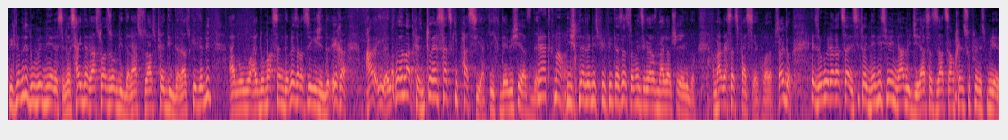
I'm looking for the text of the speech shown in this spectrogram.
ვიქნებოდით უბედნიერესები რა საიდან რას ვაზრობდით და რას რას ფედით და რას ვკიდებდით აი მომახსენდება რაღაც იგიჟე და ეხა ყველაფერს მტვერსაც კი ფასი აქვს იქ დევიში რაც დე. რა თქმა უნდა. იშხნელების ფიფიტასაც რომელიც რაღაც ნაგავში ეგდო მაგასაც ფასი აქვს ყველაფერს. საერთოდ ეს როგორი რაღაცა არის? სიტუაცია ნებისმიერი ნაბიჯი რასაც რაც ამ ხელისუფლების მიერ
